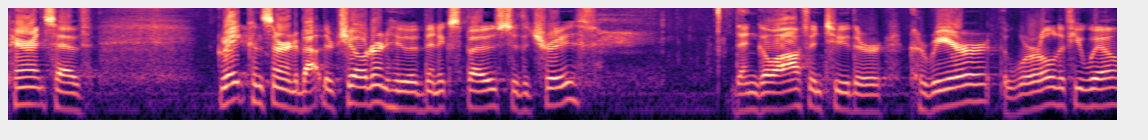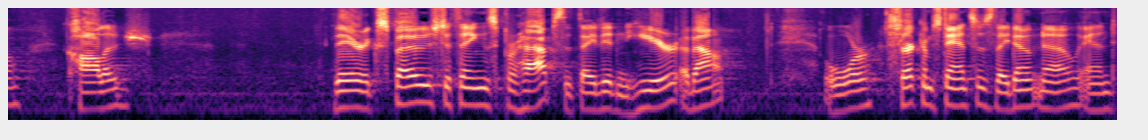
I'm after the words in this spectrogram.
Parents have great concern about their children who have been exposed to the truth, then go off into their career, the world, if you will, college. They're exposed to things perhaps that they didn't hear about or circumstances they don't know, and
